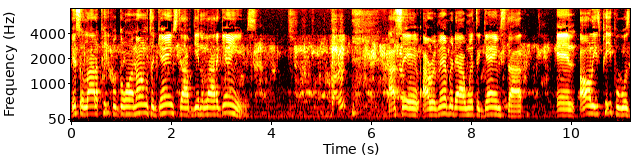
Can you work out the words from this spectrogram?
it's a lot of people going on to GameStop getting a lot of games. I said I remember that I went to GameStop and all these people was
